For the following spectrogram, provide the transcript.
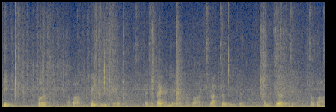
things. First, about trade issue, and secondly, about structural issue, and thirdly, about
